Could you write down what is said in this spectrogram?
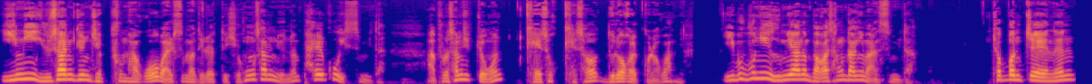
이미 유산균 제품하고 말씀을 드렸듯이 홍삼류는 팔고 있습니다. 앞으로 30종은 계속해서 늘어갈 거라고 합니다. 이 부분이 의미하는 바가 상당히 많습니다. 첫 번째는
